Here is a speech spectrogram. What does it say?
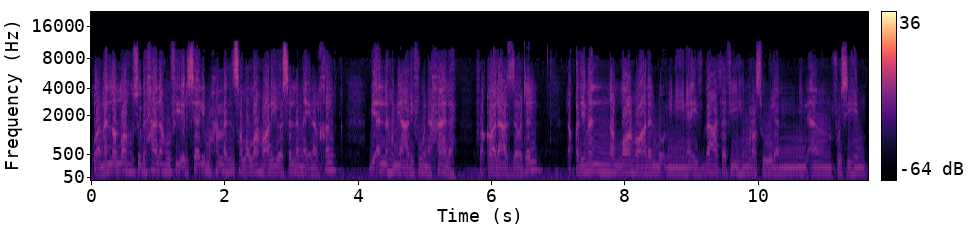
ومن الله سبحانه في إرسال محمد صلى الله عليه وسلم إلى الخلق بأنهم يعرفون حاله فقال عز وجل لقد من الله على المؤمنين إذ بعث فيهم رسولا من أنفسهم.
